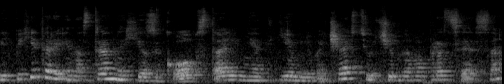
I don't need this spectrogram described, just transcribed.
Репетиторы иностранных языков стали неотъемлемой частью учебного процесса,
